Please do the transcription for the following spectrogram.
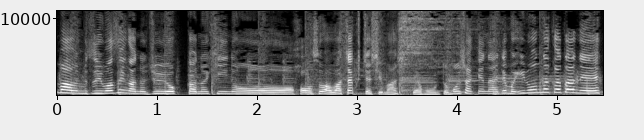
まあすいませんが、あの14日の日の放送はわちゃくちゃしまして、本当申し訳ない。でもいろんな方ね、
